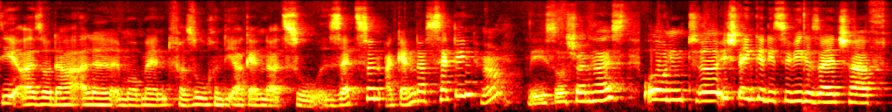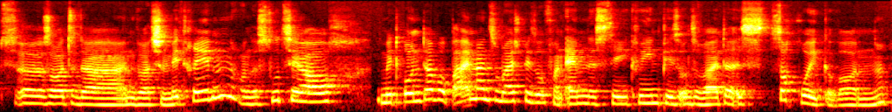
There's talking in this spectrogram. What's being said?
die also da alle im Moment versuchen, die Agenda zu setzen. Agenda-Setting, ne? wie es so schön heißt. Und äh, ich denke, die Zivilgesellschaft äh, sollte da ein Wörtchen mitreden und das tut sie auch mitunter, wobei man zum Beispiel so von Amnesty, Greenpeace und so weiter ist doch ruhig geworden. Ne?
